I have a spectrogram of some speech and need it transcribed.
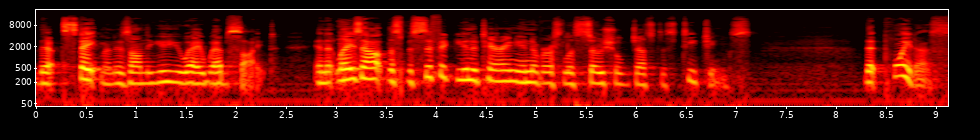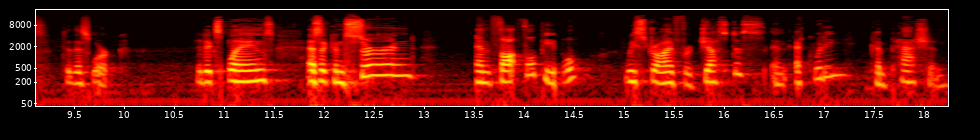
that statement is on the UUA website and it lays out the specific Unitarian Universalist social justice teachings that point us to this work. It explains as a concerned and thoughtful people, we strive for justice and equity, compassion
